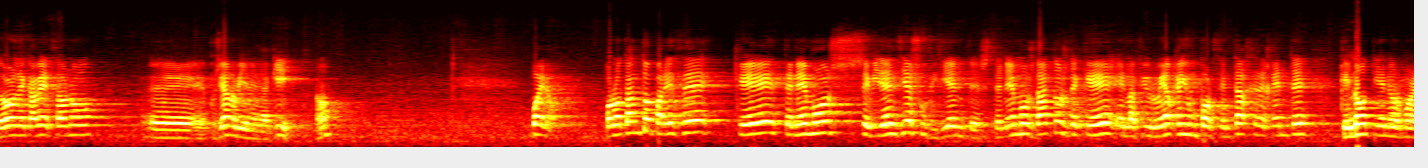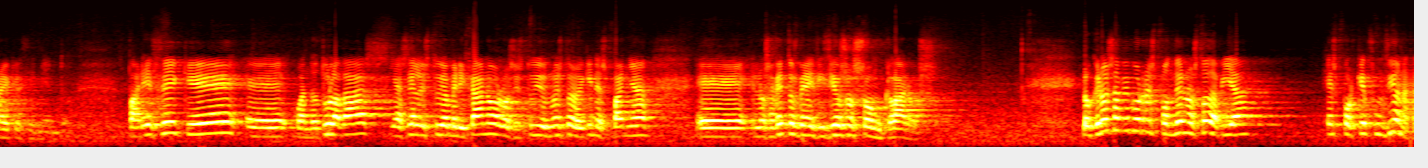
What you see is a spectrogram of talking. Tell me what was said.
dolor de cabeza o no, eh, pues ya no viene de aquí, ¿no? Bueno, por lo tanto parece que tenemos evidencias suficientes, tenemos datos de que en la fibromialgia hay un porcentaje de gente que no tiene hormona de crecimiento. Parece que eh, cuando tú la das, ya sea el estudio americano o los estudios nuestros aquí en España, eh, los efectos beneficiosos son claros. Lo que no sabemos respondernos todavía es por qué funciona.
